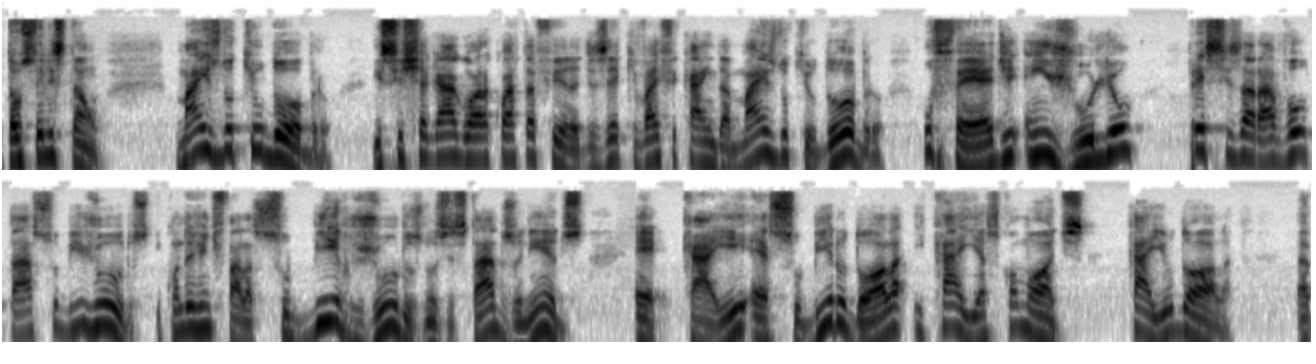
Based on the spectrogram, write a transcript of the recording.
Então, se eles estão mais do que o dobro, e se chegar agora quarta-feira dizer que vai ficar ainda mais do que o dobro, o Fed, em julho, precisará voltar a subir juros. E quando a gente fala subir juros nos Estados Unidos, é cair, é subir o dólar e cair as commodities. Cair o dólar. Uh,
